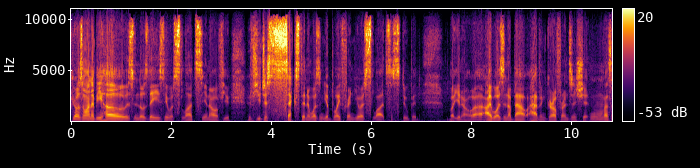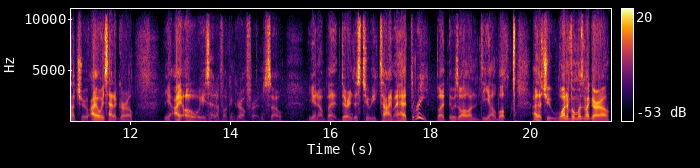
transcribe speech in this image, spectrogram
girls want to be hoes. In those days, they were sluts, you know. If you if you just sexed and it wasn't your boyfriend, you're a slut. So stupid. But you know, uh, I wasn't about having girlfriends and shit. Mm, that's not true. I always had a girl. Yeah, I always had a fucking girlfriend. So, you know, but during this two week time, I had three, but it was all on the DL. Well, that's true. One of them was my girl,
